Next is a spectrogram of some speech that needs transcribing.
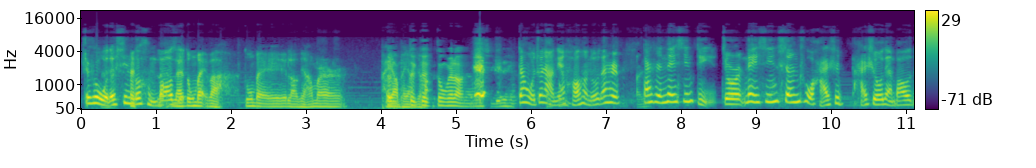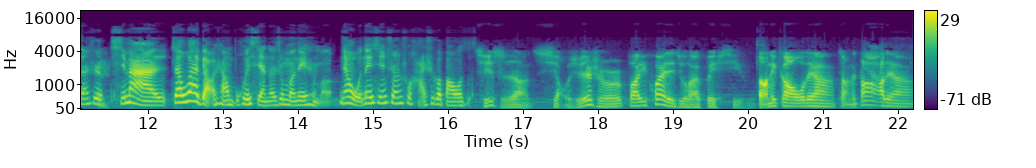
就是我的性格很包子。来东北吧，东北老娘们儿培养培养对，跟东北老娘们学学。但我这两年好很多，但是但是内心底就是内心深处还是还是有点包子，但是起码在外表上不会显得这么那什么。那我内心深处还是个包子。其实啊，小学的时候发育快的就还被欺负，长得高的呀，长得大的呀，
